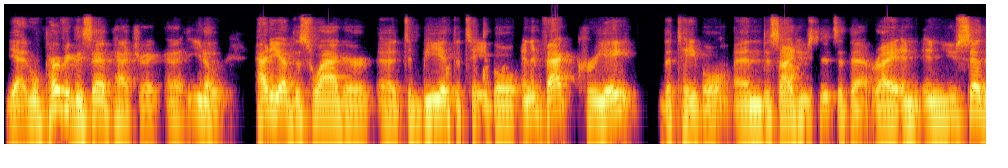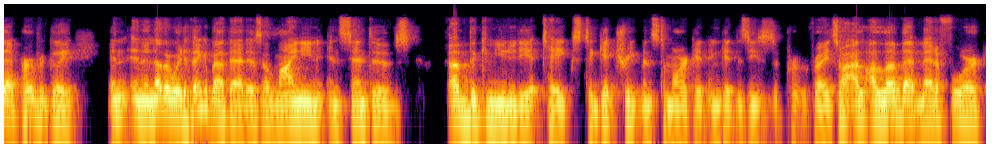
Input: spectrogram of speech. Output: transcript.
Yeah, well, perfectly said, Patrick. Uh, you know, how do you have the swagger uh, to be at the table and in fact create the table and decide who sits at that right? And and you said that perfectly. And, and another way to think about that is aligning incentives of the community it takes to get treatments to market and get diseases approved right? So i, I love that metaphor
